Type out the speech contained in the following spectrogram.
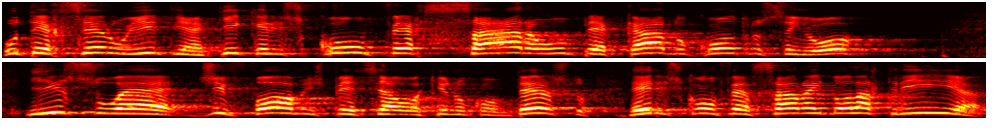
O terceiro item aqui, que eles confessaram o pecado contra o Senhor. Isso é, de forma especial aqui no contexto, eles confessaram a idolatria.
